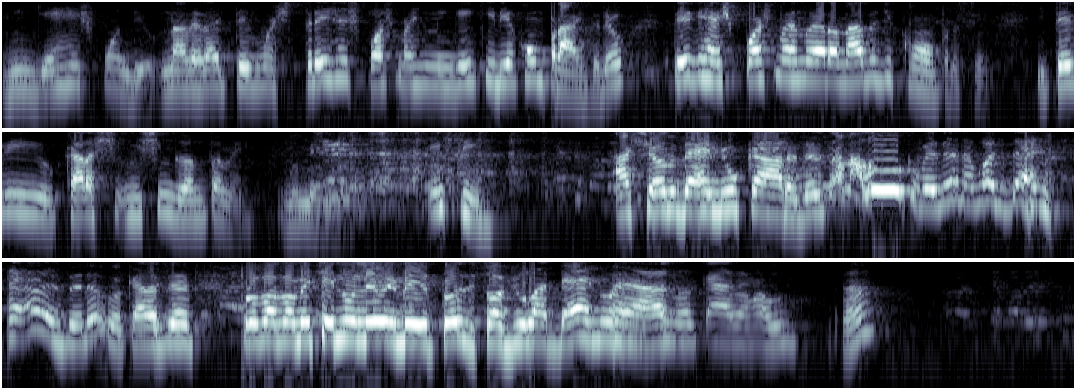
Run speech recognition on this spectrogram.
Ninguém respondeu. Na verdade, teve umas três respostas, mas ninguém queria comprar, entendeu? Teve resposta, mas não era nada de compra, assim. E teve o cara me xingando também, no meio. Enfim. Achando 10 mil caro. entendeu? Você é maluco, vender negócio de 10 mil reais, entendeu? O cara, provavelmente ele não leu o e-mail todo, ele só viu lá 10 mil reais. Meu cara, é maluco. Hã? Ah, Você mandou isso com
